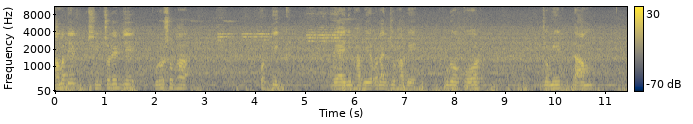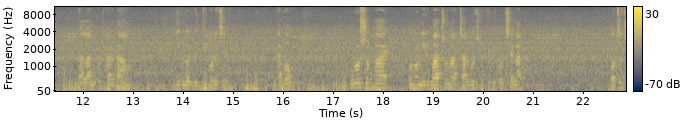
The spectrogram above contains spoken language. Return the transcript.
আমাদের শিলচরের যে পুরসভা কর্তৃক বেআইনিভাবে, অন্যায্যভাবে পুরো কর, জমির দাম, দালান কোঠার দাম এগুলো বৃদ্ধি করেছেন এবং পুরসভায় কোনো নির্বাচন আর চার বছর থেকে হচ্ছে না। অথচ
